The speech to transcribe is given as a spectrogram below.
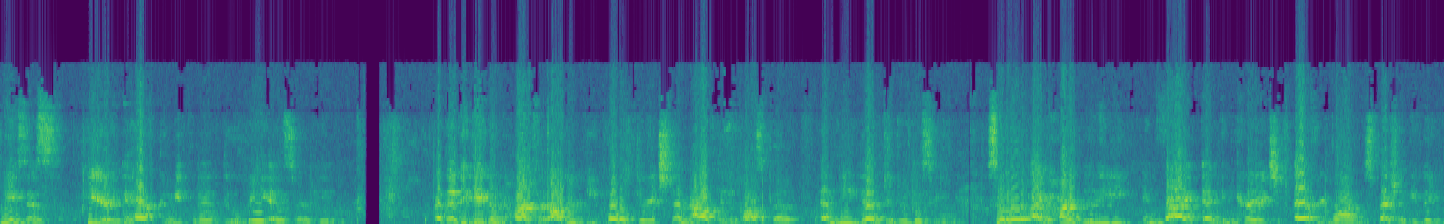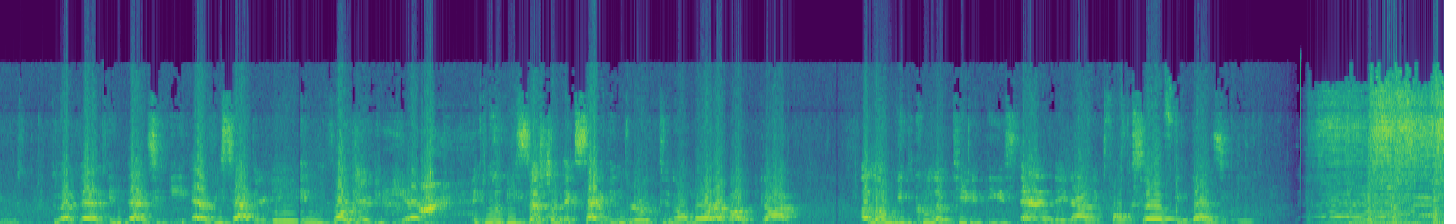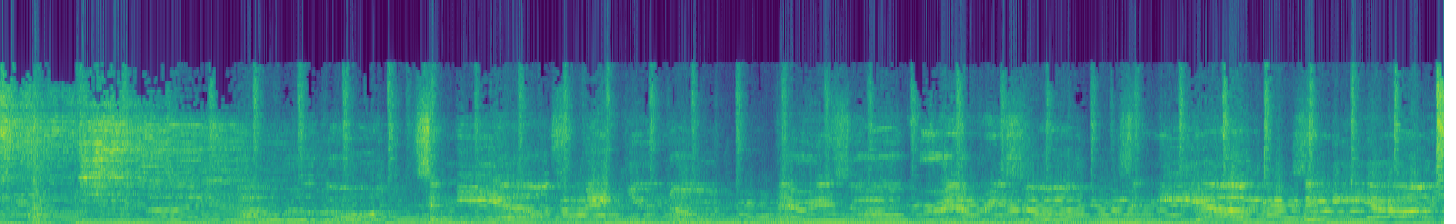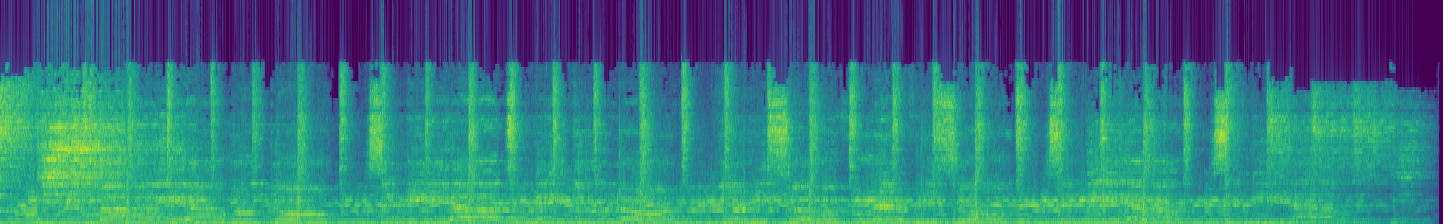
Makes us here to have commitment to obey and serve Him. A dedicated heart for other people to reach them out with the gospel and lead them to do the same. So I heartily invite and encourage everyone, especially the youth, to attend Intencity every Saturday in 4.30 p.m. It will be such an exciting road to know more about God, along with cool activities and dynamic folks of Intencity.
